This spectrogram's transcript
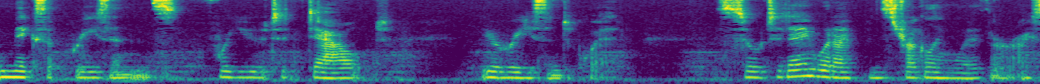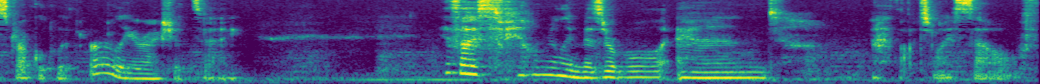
makes up reasons for you to doubt your reason to quit. So today what I've been struggling with, or I struggled with earlier, I should say, is I feeling really miserable and I thought to myself,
